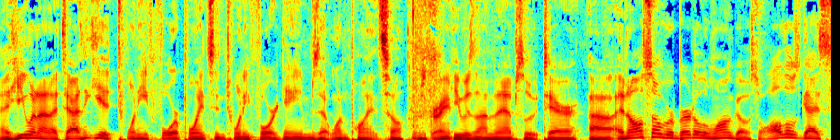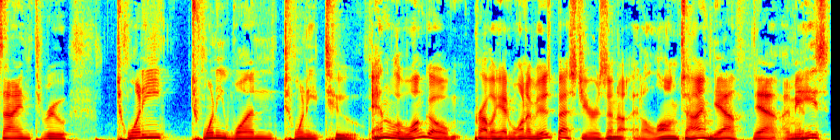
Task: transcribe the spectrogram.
Uh, he went on a tear. I think he had 24 points in 24 games at one point. So It was great. he was on an absolute tear. Uh, and also Roberto Luongo. So all those guys signed through 20, 21, 22. And Luongo probably had one of his best years in a, in a long time. Yeah, yeah. I mean, he's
